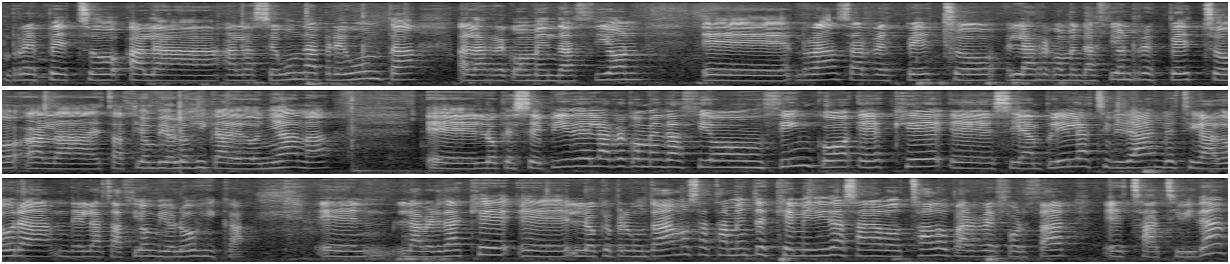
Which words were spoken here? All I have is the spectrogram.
Respecto a la, segunda pregunta, a la recomendación eh, Ransa respecto la recomendación respecto a la estación biológica de Doñana, eh, lo que se pide en la recomendación 5 es que eh, se amplíe la actividad investigadora de la estación biológica. Eh, la verdad es que lo que preguntábamos exactamente es qué medidas se han adoptado para reforzar esta actividad.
